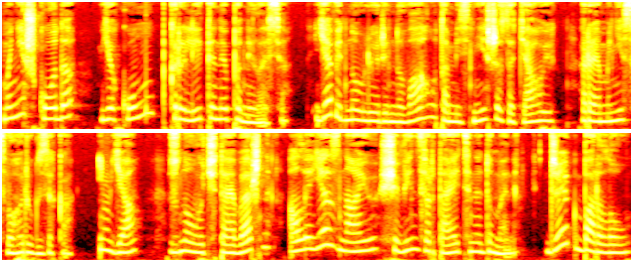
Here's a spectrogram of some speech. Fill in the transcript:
Мені шкода, в якому б крилі ти не опинилася. Я відновлюю рівновагу та міцніше затягую ремені свого рюкзака. Ім'я знову читає вершник, але я знаю, що він звертається не до мене. Джек Барлоу,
